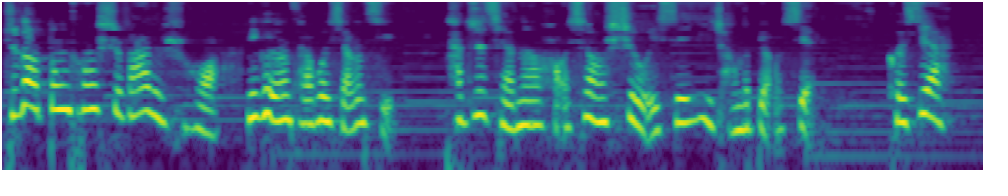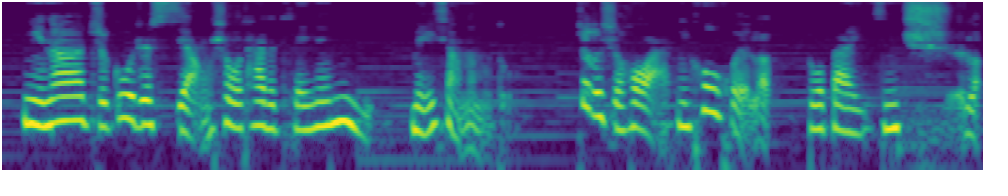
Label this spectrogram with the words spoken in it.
直到东窗事发的时候啊，你可能才会想起他之前呢好像是有一些异常的表现。可惜啊，你呢只顾着享受他的甜言蜜语，没想那么多。这个时候啊，你后悔了，多半已经迟了。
